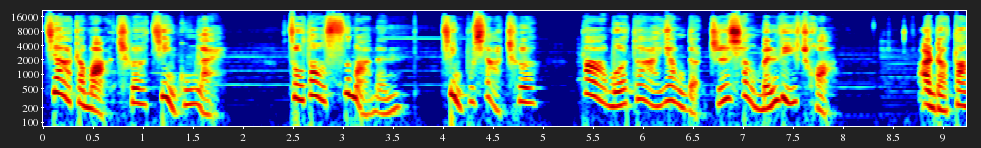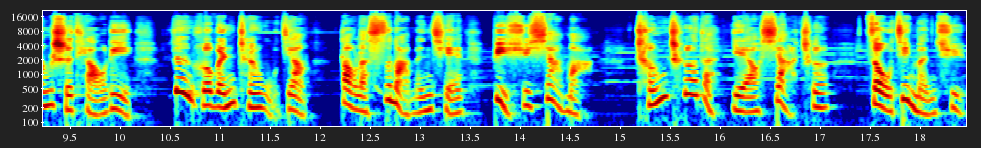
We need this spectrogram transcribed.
驾着马车进宫来。走到司马门，竟不下车，大模大样的直向门里闯。按照当时条例，任何文臣武将到了司马门前，必须下马，乘车的也要下车，走进门去。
